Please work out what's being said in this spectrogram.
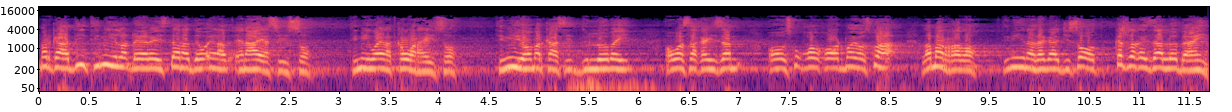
Marka haddii timihii la dheeraystana dee inaad cinaaya siiso. Timihii waa inaad ka warhayso. Timihii oo markaasi dulloobay oo wasakhaysan oo isku qoodhmay oo isku lama rabo. Timihii inaad hagaajiso ood ka shaqaysaa loo baahan yahy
